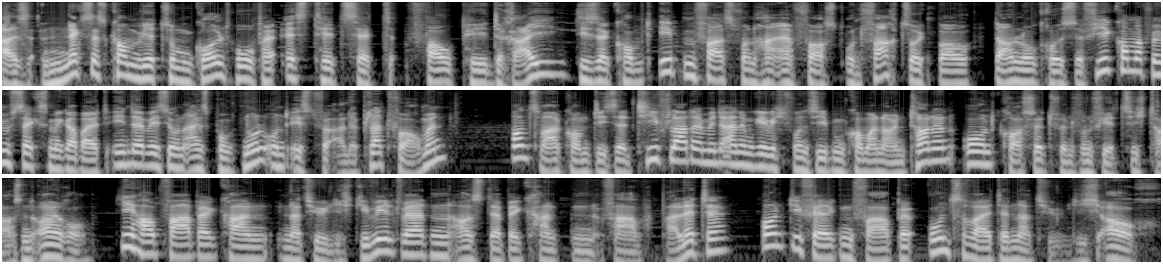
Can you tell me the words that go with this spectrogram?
Als nächstes kommen wir zum Goldhofer STZ VP3. Dieser kommt ebenfalls von HR Forst und Fahrzeugbau. Downloadgröße 4,56 MB in der Version 1.0 und ist für alle Plattformen. Und zwar kommt dieser Tieflader mit einem Gewicht von 7,9 Tonnen und kostet 45.000 Euro. Die Hauptfarbe kann natürlich gewählt werden aus der bekannten Farbpalette und die Felgenfarbe und so weiter natürlich auch.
